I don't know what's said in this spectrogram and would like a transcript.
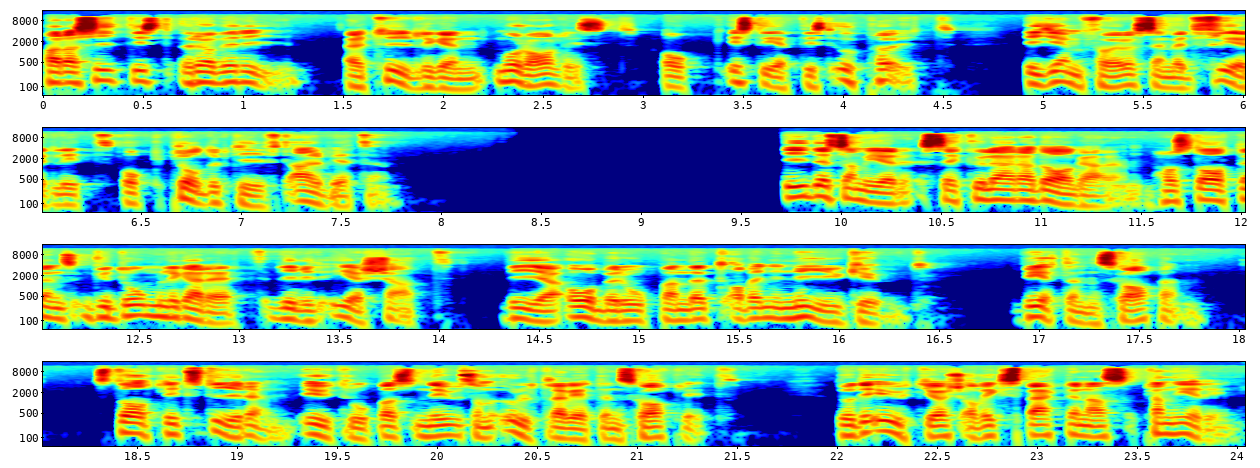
Parasitiskt röveri är tydligen moraliskt och estetiskt upphöjt i jämförelse med fredligt och produktivt arbete. I dessa mer sekulära dagar har statens gudomliga rätt blivit ersatt via åberopandet av en ny gud, vetenskapen. Statligt styre utropas nu som ultravetenskapligt, då det utgörs av experternas planering.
